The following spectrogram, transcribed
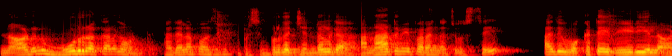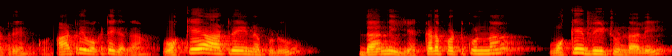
నాడులు మూడు రకాలుగా ఉంటాయి. అది ఎలా పాసిబుల్ ఇప్పుడు సింపుల్గా జనరల్గా అనాటమీ పరంగా చూస్తే అది ఒకటే రేడియల్ ఆర్టరీ అనుకోండి. ఆర్టరీ ఒకటే కదా? ఒకే ఆర్టరీ అయినప్పుడు దాన్ని ఎక్కడ పట్టుకున్నా ఒకే బీట్ ఉండాలి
